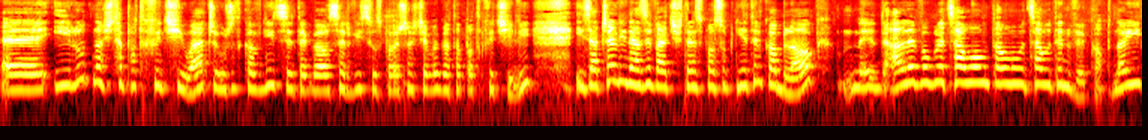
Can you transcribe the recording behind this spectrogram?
E, I ludność to podchwyciła, czy użytkownicy tego serwisu społecznościowego to podchwycili i zaczęli nazywać w ten sposób nie tylko blog, y, ale w ogóle całą tą, cały ten wykop. No i,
